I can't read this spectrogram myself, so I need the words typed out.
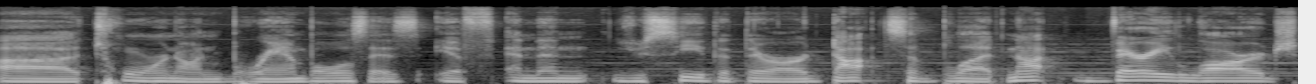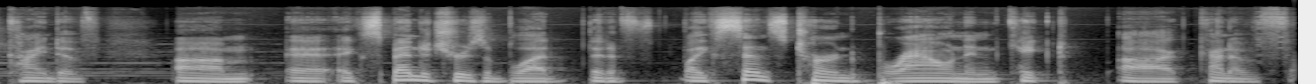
uh, torn on brambles as if, and then you see that there are dots of blood, not very large kind of um, uh, expenditures of blood that have like since turned brown and caked uh, kind of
